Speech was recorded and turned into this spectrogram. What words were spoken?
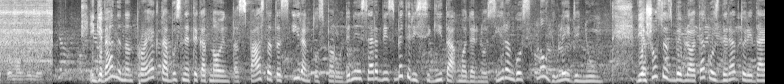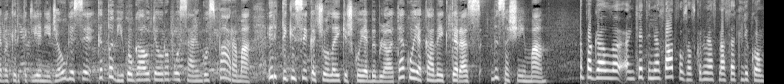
automobilių. Įgyvendinant projektą bus ne tik atnaujintas pastatas, įrengtos parodinės erdvės, bet ir įsigyta modernios įrangos, naujų leidinių. Viešosios bibliotekos direktoriai Daiva Kirtiklienė džiaugiasi, kad pavyko gauti ES paramą ir tikisi, kad šio laikiškoje bibliotekoje ką veikti ras visa šeima. Pagal anketinės apklausas, kur mes, mes atlikom,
